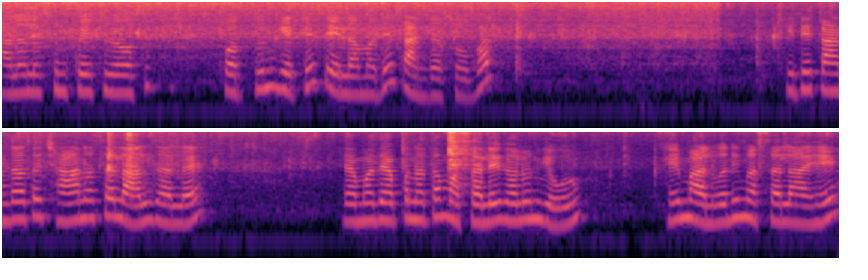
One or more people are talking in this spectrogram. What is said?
आलं लसूण पेस्ट व्यवस्थित परतून घेते तेलामध्ये कांद्यासोबत. इथे कांदा आता छान असा लाल झाला आहे त्यामध्ये आपण आता मसाले घालून घेऊ. हे मालवणी मसाला आहे.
